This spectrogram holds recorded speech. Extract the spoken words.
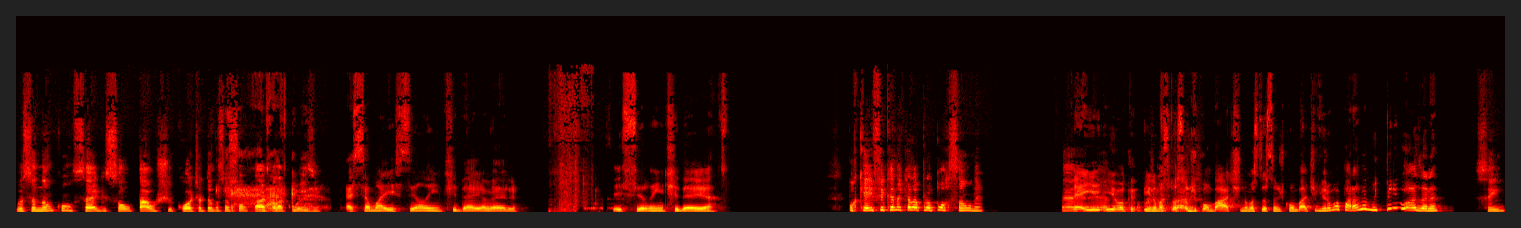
Você não consegue soltar o chicote até você soltar aquela coisa. Essa é uma excelente ideia, velho. Excelente ideia. Porque aí fica naquela proporção, né? É, e, e, eu, e numa situação de combate, numa situação de combate, vira uma parada muito perigosa, né? Sim,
